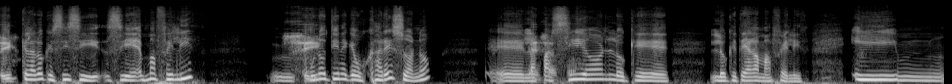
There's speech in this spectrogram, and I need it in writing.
sí. claro que sí, sí, sí, es más feliz, mm, Sí. uno tiene que buscar eso, ¿no? Eh, la Exacto. pasión, lo que, lo que te haga más feliz. Y mm,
